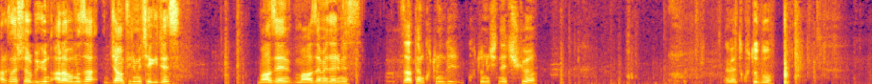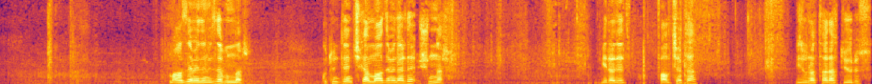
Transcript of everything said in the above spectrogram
Arkadaşlar bugün arabamıza cam filmi çekeceğiz. Malzeme, malzemelerimiz zaten kutunun, kutunun içinde çıkıyor. Evet kutu bu. Malzemelerimiz de bunlar. Kutunun çıkan malzemeler de şunlar. Bir adet falçata. Biz buna tarak diyoruz.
